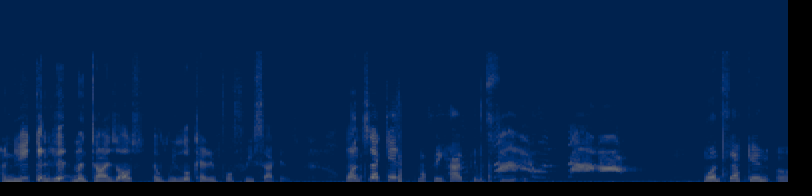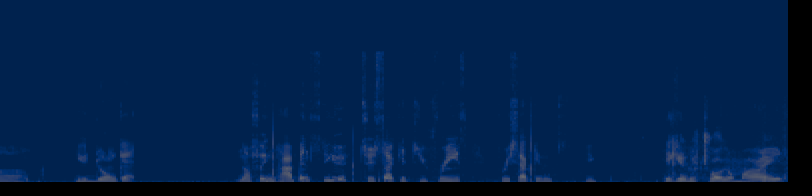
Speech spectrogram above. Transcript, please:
And he can hypnotize us if we look at him for three seconds. One second, nothing happens to you. One second, uh, you don't get, nothing happens to you. Two seconds, you freeze. Three seconds, you he can control your mind.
